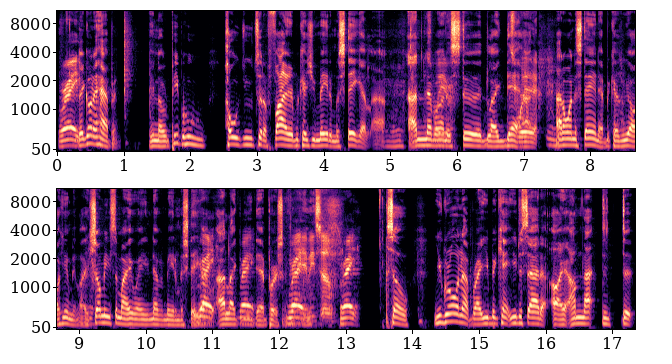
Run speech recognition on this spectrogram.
right. they're gonna happen. You know, people who hold you to the fire because you made a mistake. I, I, I never understood like that. weird. I, I don't understand that because we all human. Like, show me somebody who ain't never made a mistake. Right, I, I like to right, meet that person. right. Yeah, me too. Right. So you growing up, right? You became you decided, all right, I'm not the, the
